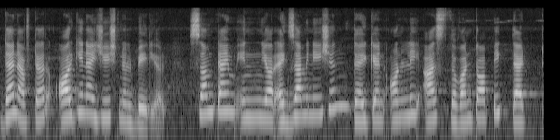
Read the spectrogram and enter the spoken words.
Then after organizational barrier. Sometime in your examination they can only ask the one topic that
